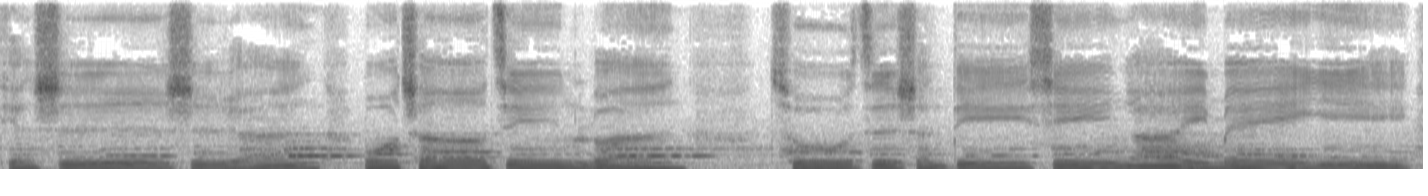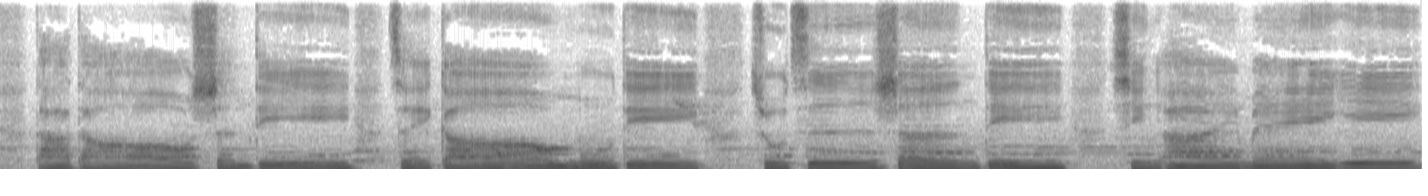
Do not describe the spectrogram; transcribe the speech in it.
天使是人，莫测经纶，出自神的心爱美意。达到神的最高目的，出自神的心爱美意，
